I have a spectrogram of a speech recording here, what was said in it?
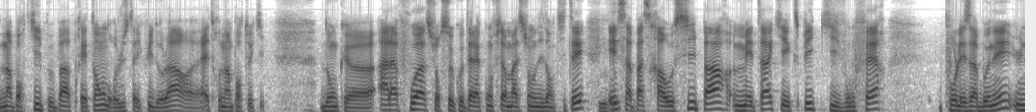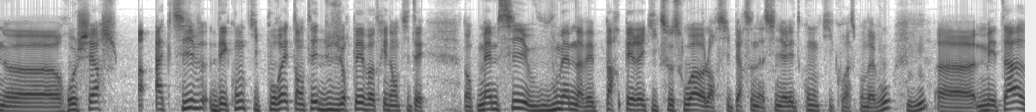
N'importe qui peut pas prétendre, juste avec 8 dollars, euh, être n'importe qui. Donc, à la fois sur ce côté, la confirmation d'identité, mm-hmm. et ça passera aussi par Meta qui explique qu'ils vont faire pour les abonnés une euh, recherche active des comptes qui pourraient tenter d'usurper votre identité. Donc même si vous-même n'avez pas repéré qui que ce soit, alors si personne n'a signalé de compte qui correspondent à vous, mhm. euh, Meta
